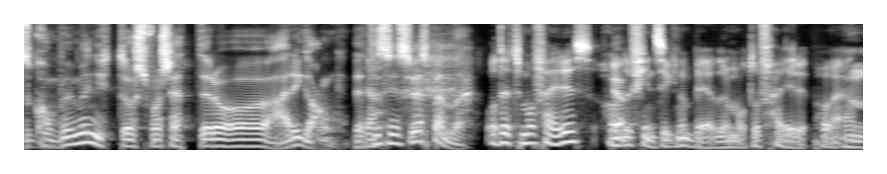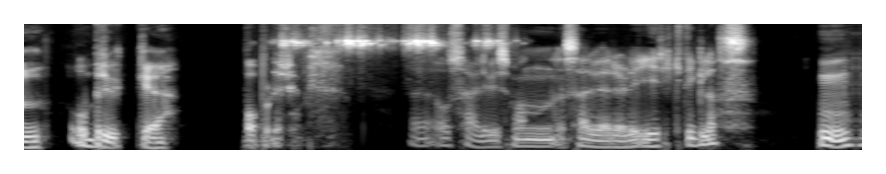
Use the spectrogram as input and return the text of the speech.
Så kommer vi med nyttårsforsetter og er i gang. Dette ja. syns vi er spennende. Og dette må feires, og ja. det finnes ikke noe bedre måte å feire på enn å bruke bobler. Og særlig hvis man serverer det i riktig glass. Mm.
